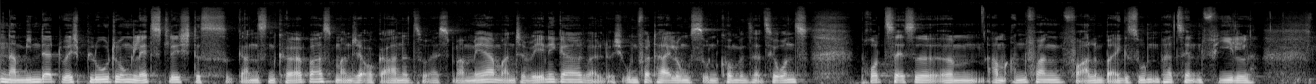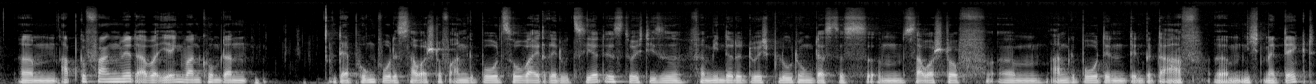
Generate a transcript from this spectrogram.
einer Minderdurchblutung letztlich des ganzen Körpers. Manche Organe zuerst mal mehr, manche weniger, weil durch Umverteilungs- und Kompensationsprozesse ähm, am Anfang, vor allem bei gesunden Patienten, viel ähm, abgefangen wird. Aber irgendwann kommt dann der Punkt, wo das Sauerstoffangebot so weit reduziert ist durch diese verminderte Durchblutung, dass das ähm, Sauerstoffangebot ähm, den, den Bedarf ähm, nicht mehr deckt.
